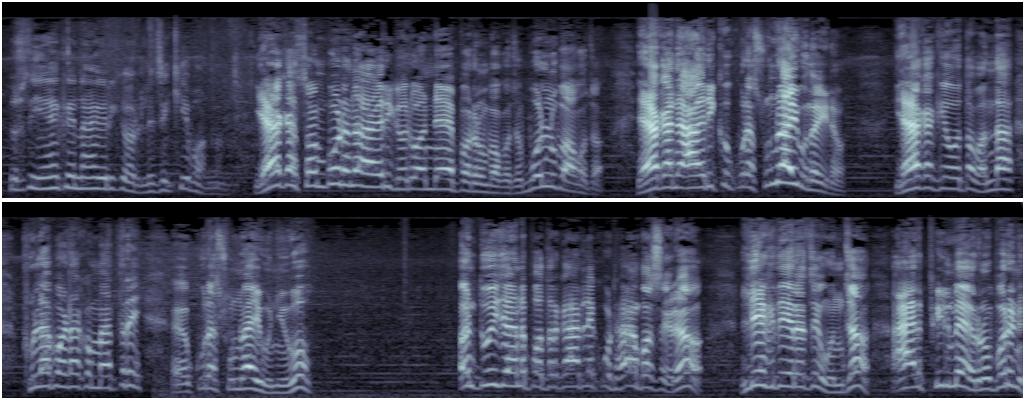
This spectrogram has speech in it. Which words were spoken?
जस्तो यहाँका नागरिकहरूले चाहिँ के भन्नुहुन्छ? यहाँका सम्पूर्ण नागरिकहरू अन्याय पर्नु भएको छ बोल्नु भएको छ। यहाँका नागरिकको कुरा सुनवाई हुँदैन। यहाँका के हो त भन्दा ठुला बडाको मात्रै कुरा सुनवाई हुने हो। अनि दुईजना पत्रकारले कोठामा बसेर लेखिदिएर चाहिँ हुन्छ आएर फिल्डमा हेर्नु पऱ्यो नि।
